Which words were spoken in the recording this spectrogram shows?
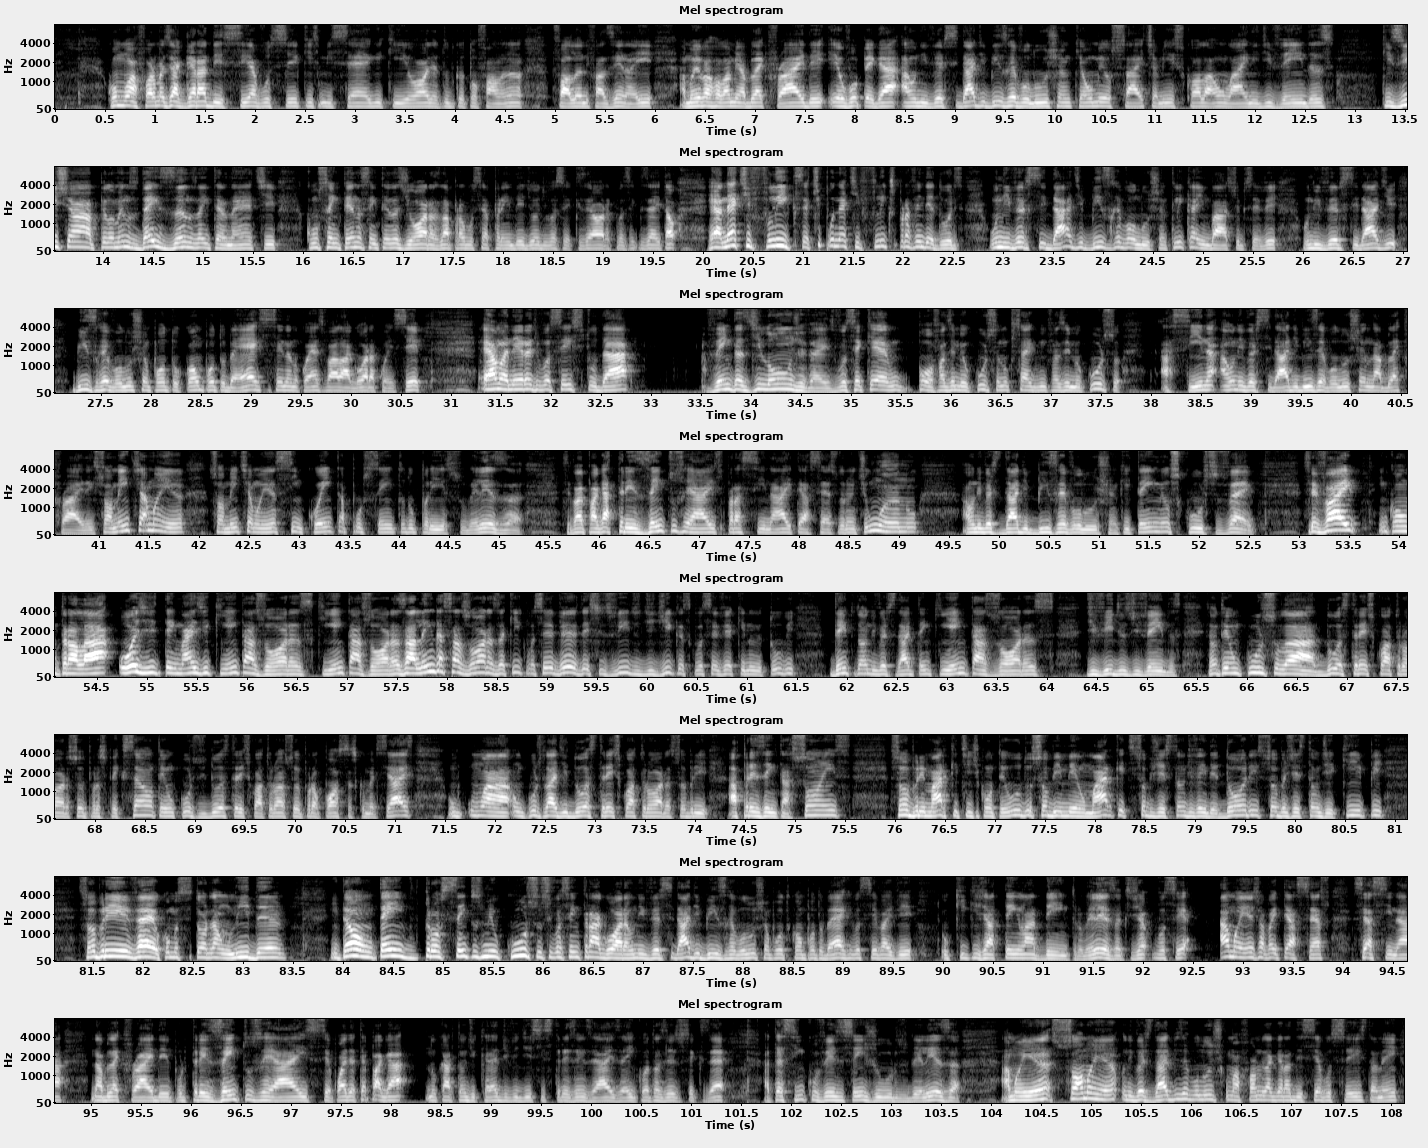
como uma forma de agradecer a você que me segue, que olha tudo que eu tô falando, falando e fazendo aí. Amanhã vai rolar minha Black Friday. Eu vou pegar a Universidade Biz Revolution, que é o meu site, a minha escola online de vendas que existe há pelo menos 10 anos na internet, com centenas centenas de horas lá para você aprender de onde você quiser, a hora que você quiser e tal. É a Netflix, é tipo Netflix para vendedores. Universidade Biz Revolution. Clica aí embaixo para você ver universidadebizrevolution.com.br. Se você ainda não conhece, vai lá agora conhecer. É a maneira de você estudar vendas de longe, velho. Você quer, pô, fazer meu curso, não consegue vir fazer meu curso? Assina a Universidade Biz Evolution na Black Friday. Somente amanhã, somente amanhã 50% do preço, beleza? Você vai pagar 300 reais para assinar e ter acesso durante um ano à Universidade Biz Revolution, que tem meus cursos, velho. Você vai encontrar lá, hoje tem mais de 500 horas, 500 horas, além dessas horas aqui que você vê, desses vídeos de dicas que você vê aqui no YouTube, dentro da universidade tem 500 horas de vídeos de vendas. Então tem um curso lá, duas, três, quatro horas sobre prospecção, tem um curso de duas, três, quatro horas sobre propostas comerciais, um, uma, um curso lá de duas, três, quatro horas sobre apresentações, sobre marketing de conteúdo, sobre e-mail marketing, sobre gestão de vendedores, sobre gestão de equipe, sobre, velho, como se tornar um líder. Então, tem trocentos mil cursos. Se você entrar agora, universidadebizrevolution.com.br, você vai ver o que, que já tem lá dentro, beleza? Que já, você amanhã já vai ter acesso se assinar na Black Friday por 300 reais. Você pode até pagar no cartão de crédito, dividir esses 300 reais aí quantas vezes você quiser, até cinco vezes sem juros, beleza? Amanhã, só amanhã, Universidade Biz Evolution, com uma forma de agradecer a vocês também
